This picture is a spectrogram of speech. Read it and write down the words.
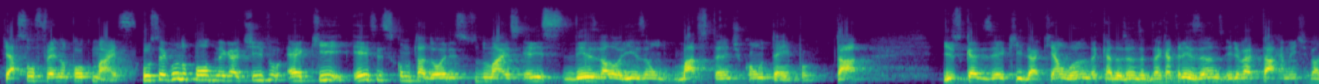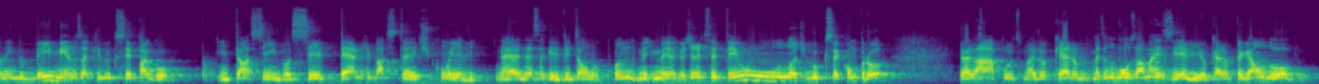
já sofrendo um pouco mais. O segundo ponto negativo é que esses computadores tudo mais, eles desvalorizam bastante com o tempo, tá? Isso quer dizer que daqui a um ano, daqui a dois anos, daqui a três anos, ele vai estar realmente valendo bem menos aquilo que você pagou. Então, assim, você perde bastante com ele, né, nessa crise. Então, quando, imagina que você tem um notebook que você comprou, ah, putz, mas eu quero, mas eu não vou usar mais ele, eu quero pegar um novo.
